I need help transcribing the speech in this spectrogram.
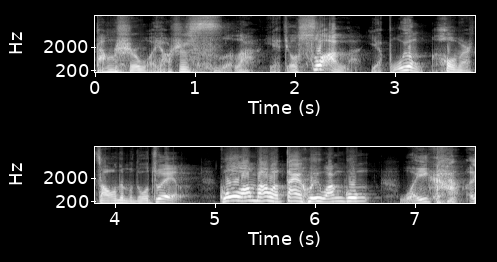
当时我要是死了也就算了，也不用后面遭那么多罪了。国王把我带回王宫，我一看，哎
